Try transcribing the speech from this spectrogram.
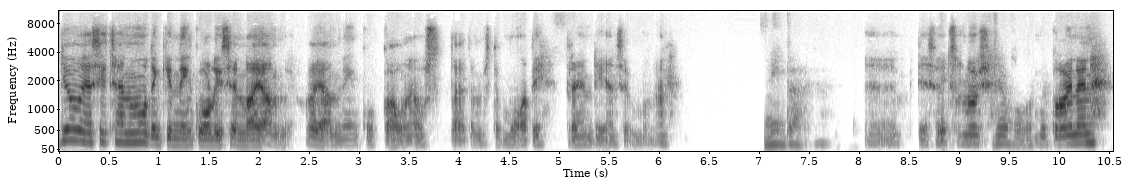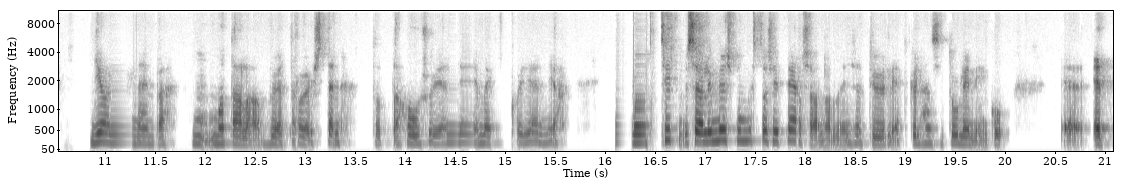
Joo, ja sitten hän muutenkin niin kuin oli sen ajan, ajan niin kuin kauneus tai tämmöistä muotitrendien semmoinen. Niinpä. miten se nyt sanoisi? Joo. Mukainen. Joo, näinpä. Matala vyötäröisten totta, housujen ja mekkojen. Ja... Mutta sitten se oli myös mun mielestä tosi persoonallinen se tyyli, että kyllähän se tuli niin kuin, että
